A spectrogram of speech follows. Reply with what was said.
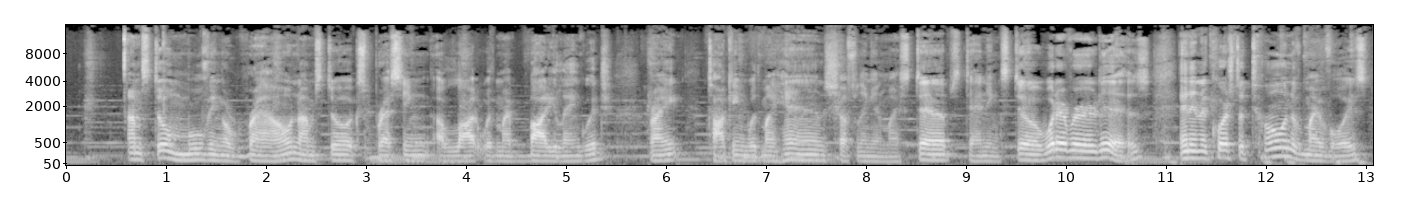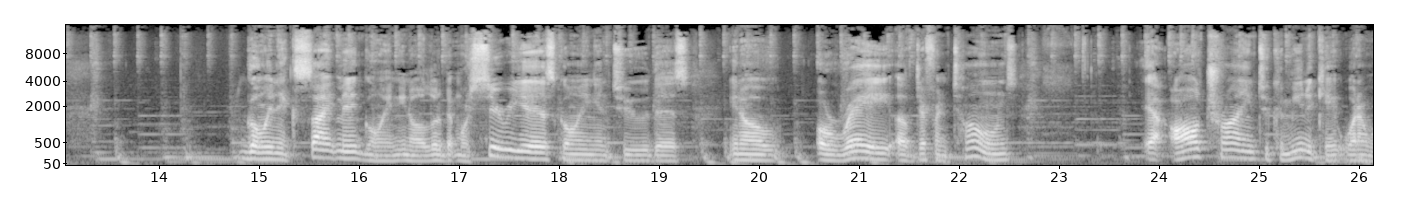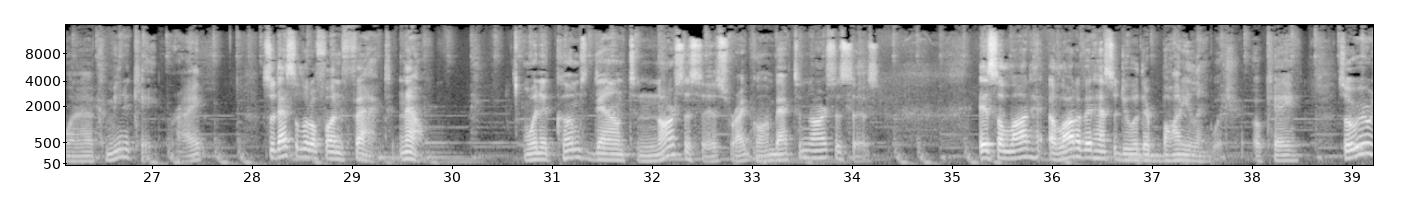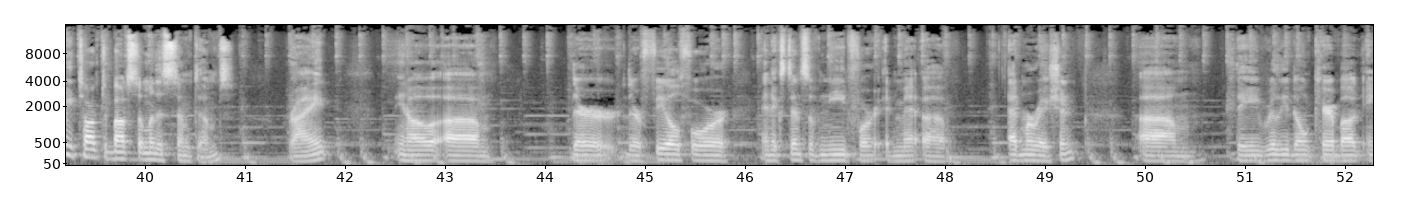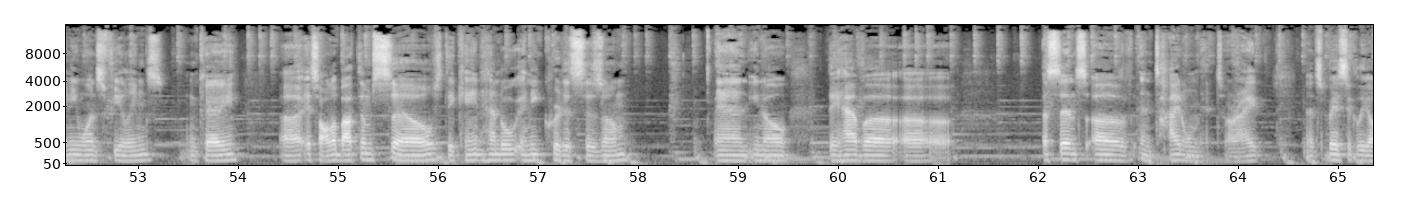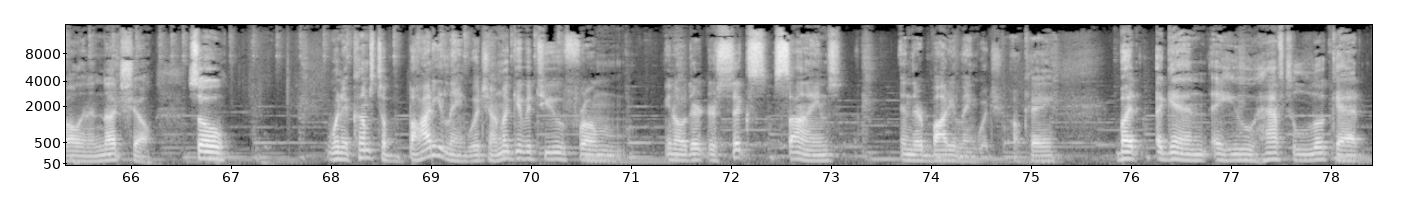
I'm still moving around. I'm still expressing a lot with my body language, right? Talking with my hands, shuffling in my steps, standing still, whatever it is. And then, of course, the tone of my voice going excitement, going, you know, a little bit more serious, going into this, you know, array of different tones, all trying to communicate what I want to communicate, right? So that's a little fun fact. Now, when it comes down to narcissists, right? Going back to narcissists, it's a lot a lot of it has to do with their body language, okay? So we already talked about some of the symptoms, right? You know, um, their their feel for an extensive need for admi- uh, admiration. Um, they really don't care about anyone's feelings. Okay, uh, it's all about themselves. They can't handle any criticism, and you know they have a, a a sense of entitlement. All right, that's basically all in a nutshell. So when it comes to body language, I'm gonna give it to you from you know there, there's six signs in their body language, okay? But again, eh, you have to look at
